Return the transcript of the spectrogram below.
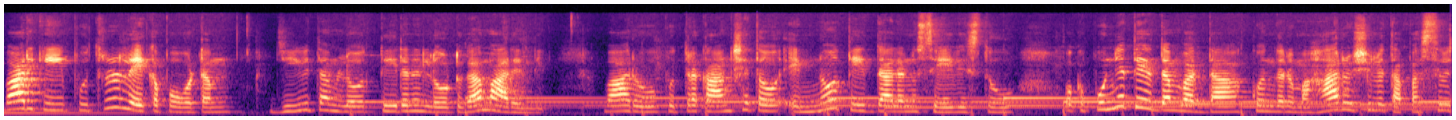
వారికి పుత్రుడు లేకపోవటం జీవితంలో తీరని లోటుగా మారింది. వారు పుత్రకాంక్షతో ఎన్నో తీర్థాలను సేవిస్తూ ఒక పుణ్యతీర్థం వద్ద కొందరు మహారుషులు తపస్సులు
